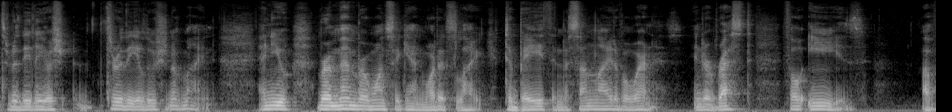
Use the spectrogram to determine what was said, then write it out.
through the, illusion, through the illusion of mind. And you remember once again what it's like to bathe in the sunlight of awareness, in the restful ease of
